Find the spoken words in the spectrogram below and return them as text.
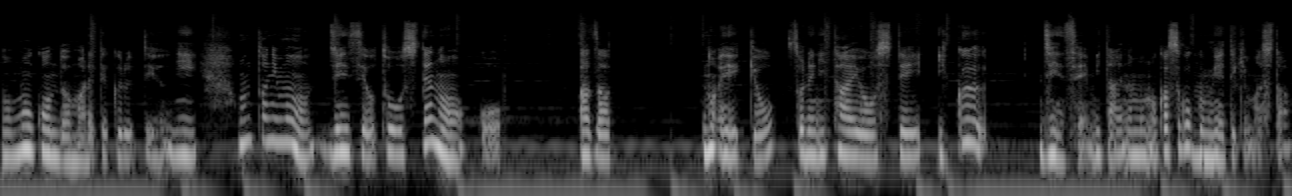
のも今度生まれてくるっていうふうに本当にもう人生を通してのこうあざの影響それに対応していく人生みたいなものがすごく見えてきました。うん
